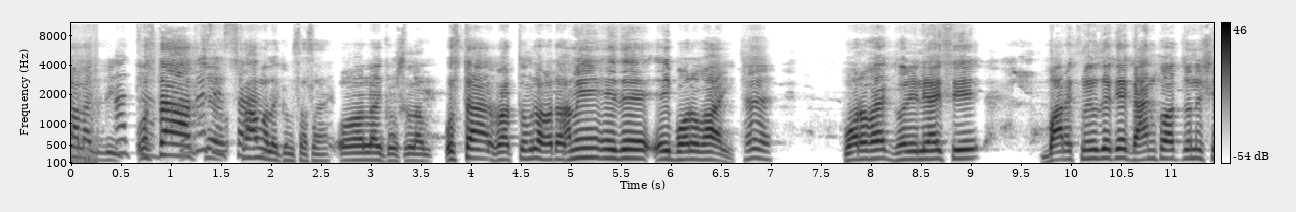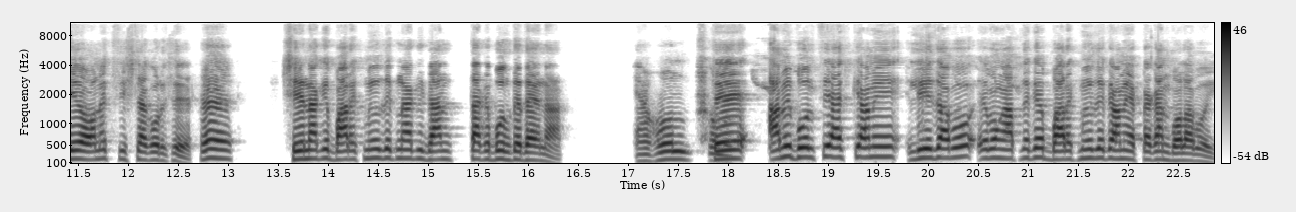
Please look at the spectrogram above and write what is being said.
আসসালামু আলাইকুম চাচা। ওয়ালাইকুম সালাম। তোমরা হঠাৎ আমি এই যে এই বড় ভাই হ্যাঁ। বড় ভাই ধরে নিয়ে আইছি বারেক মিউজিকে গান করার জন্য সে অনেক চেষ্টা করেছে। হ্যাঁ। সে নাকি বারেক মিউজিক নাকি গান তাকে বলতে দেয় না। এখন তে আমি বলছি আজকে আমি নিয়ে যাব এবং আপনাকে বারেক মিউজিকে আমি একটা গান বলাবই।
